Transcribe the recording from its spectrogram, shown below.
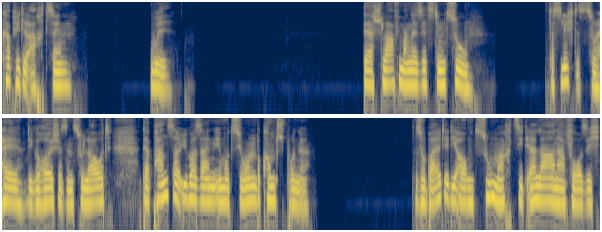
Kapitel 18 Will Der Schlafmangel setzt ihm zu. Das Licht ist zu hell, die Geräusche sind zu laut, der Panzer über seinen Emotionen bekommt Sprünge. Sobald er die Augen zumacht, sieht er Lana vor sich,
